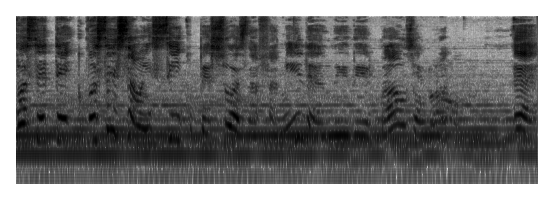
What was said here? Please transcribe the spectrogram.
Você tem, vocês são em cinco pessoas na família? Irmãos? Alguma... É.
